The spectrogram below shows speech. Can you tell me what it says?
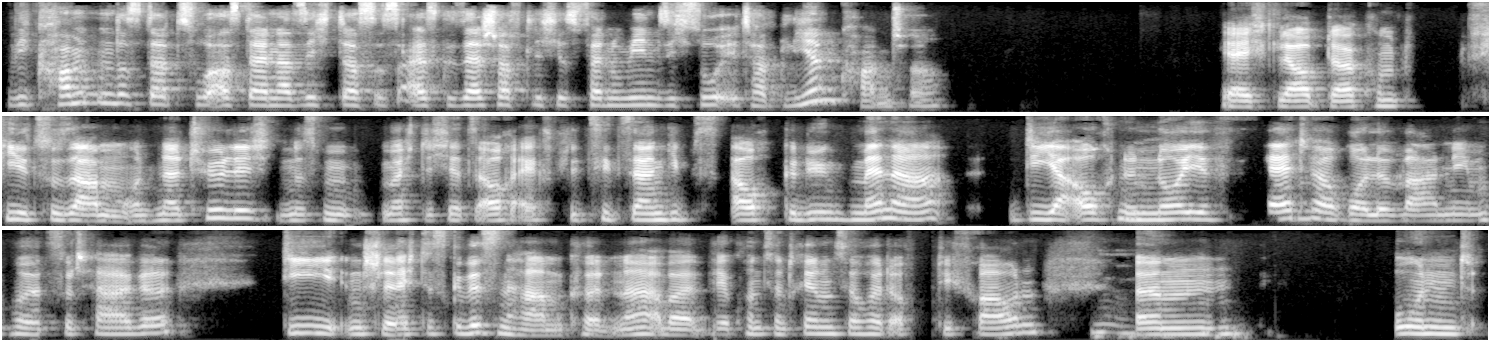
wie kommt denn das dazu aus deiner Sicht, dass es als gesellschaftliches Phänomen sich so etablieren konnte? Ja, ich glaube, da kommt viel zusammen. Und natürlich, und das möchte ich jetzt auch explizit sagen, gibt es auch genügend Männer, die ja auch eine mhm. neue Väterrolle wahrnehmen heutzutage, die ein schlechtes Gewissen haben können. Ne? Aber wir konzentrieren uns ja heute auf die Frauen. Mhm. Ähm, und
